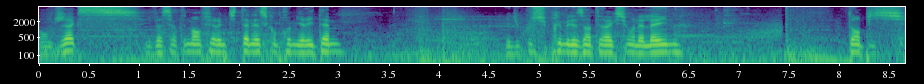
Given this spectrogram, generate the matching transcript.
Bon, Jax, il va certainement faire une petite en premier item. Et du coup supprimer les interactions à la lane. Tant pis.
